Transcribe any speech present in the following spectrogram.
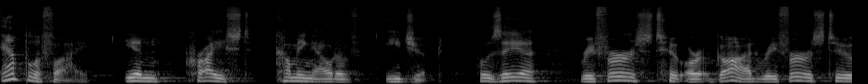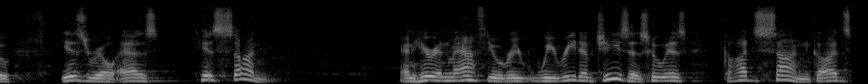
amplified in Christ coming out of Egypt. Hosea refers to, or God refers to Israel as his son. And here in Matthew, we read of Jesus, who is God's son, God's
